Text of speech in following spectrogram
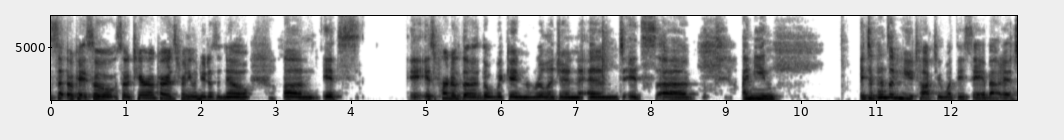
so okay so so tarot cards for anyone who doesn't know um it's it's part of the the Wiccan religion and it's uh I mean it depends on who you talk to what they say about it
